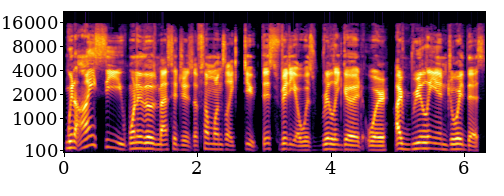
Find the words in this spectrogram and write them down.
When I see one of those messages of someone's like, dude, this video was really good, or I really enjoyed this,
